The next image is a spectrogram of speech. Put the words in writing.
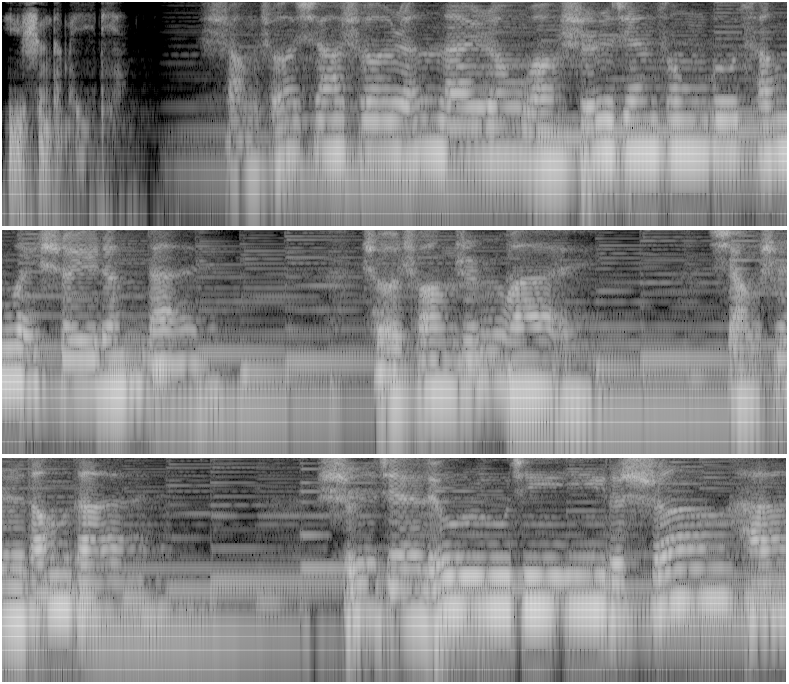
余生的每一天。上车下车，人来人往，时间从不曾为谁等待。车窗之外，像是倒带，世界流入记忆的深海。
